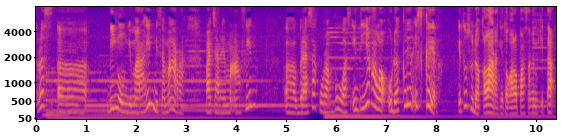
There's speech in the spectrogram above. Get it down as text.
Terus uh, bingung dimarahin bisa marah. Pacarnya maafin uh, berasa kurang puas. Intinya kalau udah clear is clear. Itu sudah kelar gitu. Kalau pasangan kita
